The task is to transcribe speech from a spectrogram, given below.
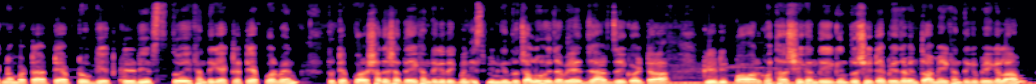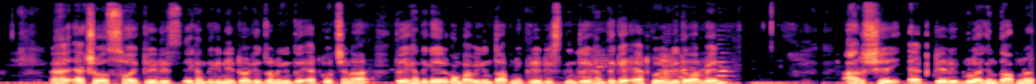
এক নাম্বারটা ট্যাপ টু গেট ক্রেডিটস তো এখান থেকে একটা ট্যাপ করবেন। তো ট্যাপ করার সাথে সাথে এখান থেকে দেখবেন স্পিন কিন্তু চালু হয়ে যাবে, যার যে কয়টা ক্রেডিট পাওয়ার কথা সেখান থেকে কিন্তু সেটা পেয়ে যাবেন। তো আমি এখান থেকে পেয়ে গেলাম একশো ছয় ক্রেডিটস এখান থেকে নেটওয়ার্কের জন্য কিন্তু অ্যাড করছে না। তো এখান থেকে এরকমভাবে কিন্তু আপনি ক্রেডিটস কিন্তু এখান থেকে অ্যাড করে নিতে পারবেন। আর সেই অ্যাড ক্রেডিটগুলো কিন্তু আপনার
